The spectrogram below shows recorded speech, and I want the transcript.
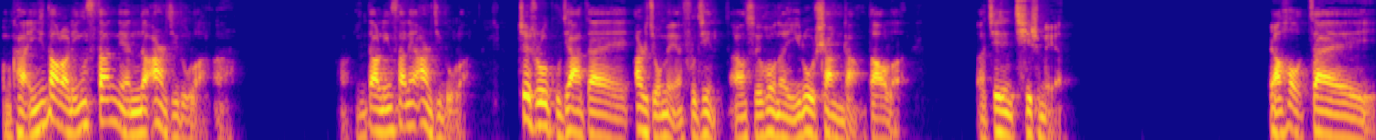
我们看已经到了零三年的二季度了啊啊，已经到零三年二季度了。这时候股价在二十九美元附近，然后随后呢一路上涨到了啊接近七十美元，然后在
